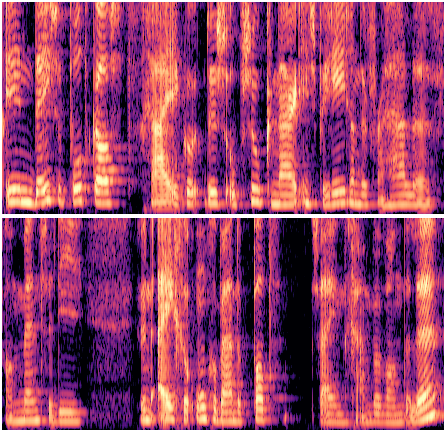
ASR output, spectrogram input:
In deze podcast ga ik dus op zoek naar inspirerende verhalen van mensen die hun eigen ongebaande pad zijn gaan bewandelen.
